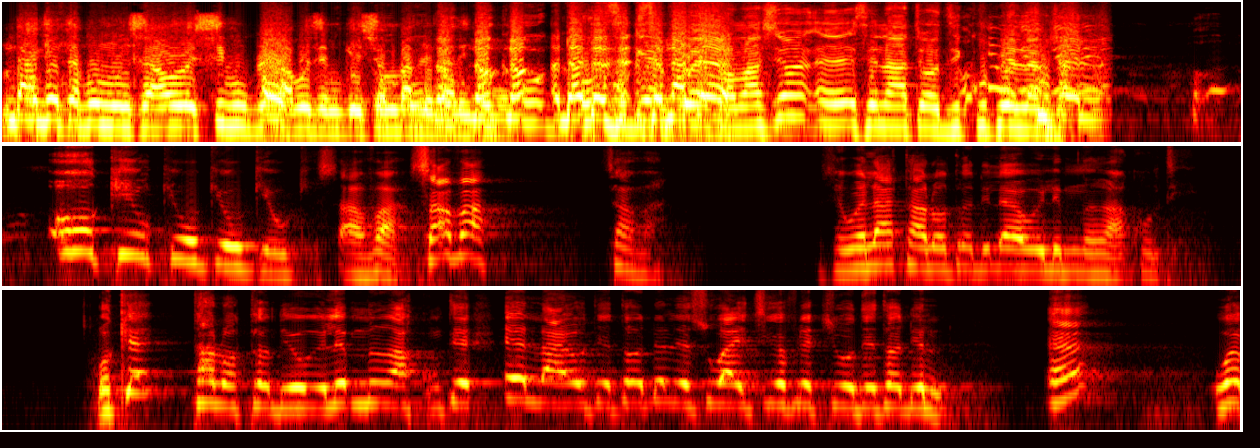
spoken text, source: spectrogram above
m baka gen tapou moun sa yo, si vouple, apose m kesyon, m baka gen non, non, sa yo. Senateur di koupe elan. Ok, ok, ok, ok, ok, sa va, sa va, sa va. Se wè la ta talotan de la yo ilè mnen rakonte. Ok? Ta Talotan de yo ilè mnen rakonte. E la yo te tande le sou a iti refleksyon yo te tande le. Hein? Wè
